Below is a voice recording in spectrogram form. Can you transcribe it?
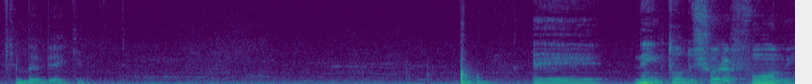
deixa eu beber aqui. É, nem todo choro é fome.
